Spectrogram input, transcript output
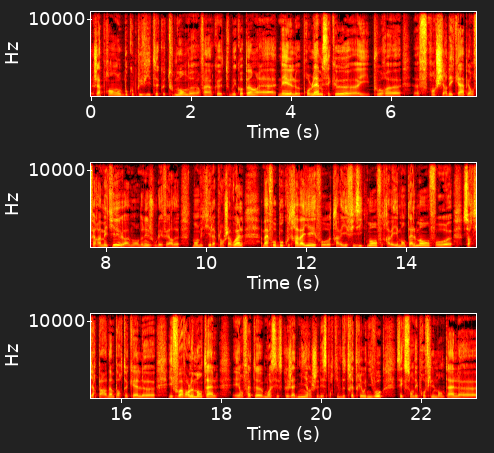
j'apprends beaucoup plus vite que tout le monde, euh, enfin que tous mes copains. mais le problème, c'est que pour franchir des caps et en faire un métier, à un moment donné, je voulais faire de mon métier la planche à voile. Ah bah, faut beaucoup travailler. Il faut travailler physiquement, faut travailler mentalement, faut sortir par n'importe quel. il faut avoir le mental. Et en fait, moi, c'est ce que j'admire chez des sportifs de très très haut niveau, c'est que ce sont des profils mentaux euh,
